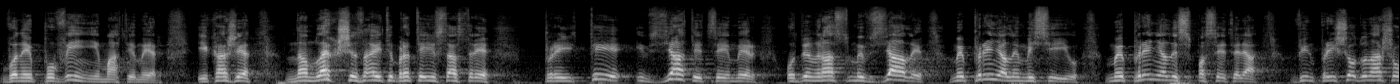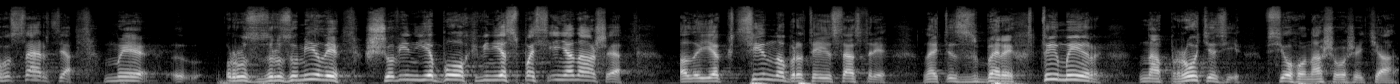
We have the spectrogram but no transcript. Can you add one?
Вони повинні мати мир. І каже, нам легше, знаєте, брати і сестри, прийти і взяти цей мир. Один раз ми взяли, ми прийняли Месію, ми прийняли Спасителя. Він прийшов до нашого серця. Ми е, зрозуміли, що Він є Бог, Він є спасіння наше. Але як цінно, брати і сестри, знаєте, зберегти мир на протязі всього нашого життя.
